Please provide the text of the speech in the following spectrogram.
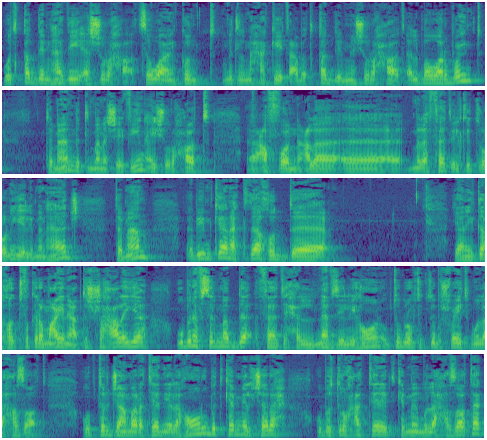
وتقدم هذه الشروحات. سواء كنت مثل ما حكيت عم بتقدم من شروحات الباوربوينت تمام؟ مثل ما أنا شايفين أي شروحات عفوا على آه، ملفات إلكترونية لمنهاج. تمام؟ بإمكانك تاخذ يعني تاخذ فكرة معينة عم تشرح عليها وبنفس المبدأ فاتح النافذه اللي هون وبتبرك تكتب شوية ملاحظات. وبترجع مرة ثانية لهون وبتكمل شرح وبتروح على التالي بتكمل ملاحظاتك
